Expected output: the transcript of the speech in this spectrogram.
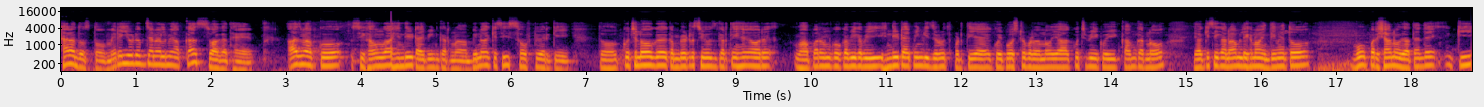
हेलो दोस्तों, मेरे यूट्यूब चैनल में आपका स्वागत है। आज मैं आपको सिखाऊँगा हिंदी टाइपिंग करना बिना किसी सॉफ्टवेयर के। तो कुछ लोग कंप्यूटर्स यूज़ करते हैं और वहाँ पर उनको कभी कभी हिंदी टाइपिंग की ज़रूरत पड़ती है, कोई पोस्टर बनाना हो या कुछ भी कोई काम करना हो या किसी का नाम लिखना हो हिंदी में तो वो परेशान हो जाते हैं कि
